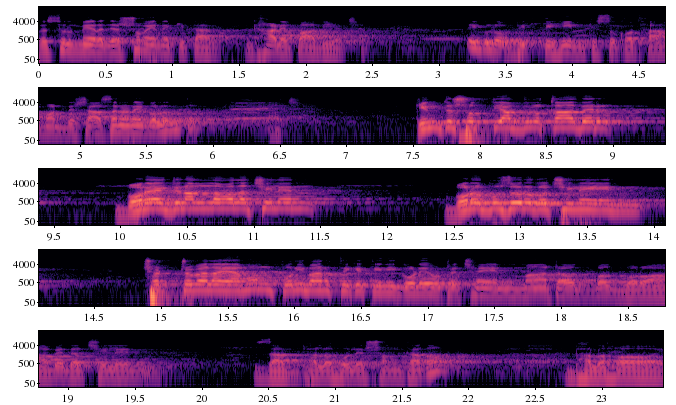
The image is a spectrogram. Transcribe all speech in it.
রসুল মেয়েরাজের সময় নাকি তার ঘাড়ে পা দিয়েছে। এগুলো ভিত্তিহীন কিছু কথা আমার দেশে আসে না নাই বলেন তো? আচ্ছা। কিন্তু সত্যি আব্দুল কাদের বড় একজন আল্লাহওয়ালা ছিলেন, বড় বুজুর্গ ছিলেন, ছোট্টবেলায় এমন পরিবার থেকে তিনি গড়ে উঠেছেন, মাটা অদ্ভুত বড় আবেদা ছিলেন। জাত ভালো হলে সন্তানও ভালো হয়।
